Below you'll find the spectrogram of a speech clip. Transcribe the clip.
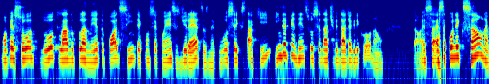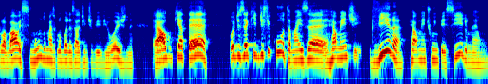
uma pessoa do outro lado do planeta pode sim ter consequências diretas né, com você que está aqui, independente se você dá atividade agrícola ou não. Então, essa, essa conexão né, global, esse mundo mais globalizado que a gente vive hoje, né, é algo que até, vou dizer que dificulta, mas é, realmente vira realmente um empecilho, né, um,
